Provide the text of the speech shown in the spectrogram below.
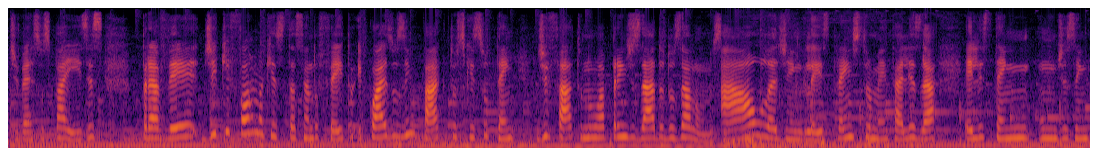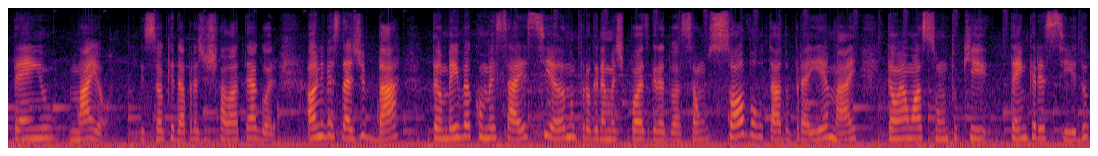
diversos países para ver de que forma que isso está sendo feito e quais os impactos que isso tem de fato no aprendizado dos alunos. A aula de inglês para instrumentalizar, eles têm um desempenho maior. Isso é o que dá para a gente falar até agora. A Universidade de Bar também vai começar esse ano um programa de pós-graduação só voltado para a então é um assunto que tem crescido.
